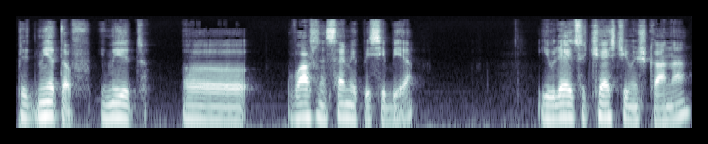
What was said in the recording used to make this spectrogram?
предметов имеют э, важны сами по себе, являются частью мешкана,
